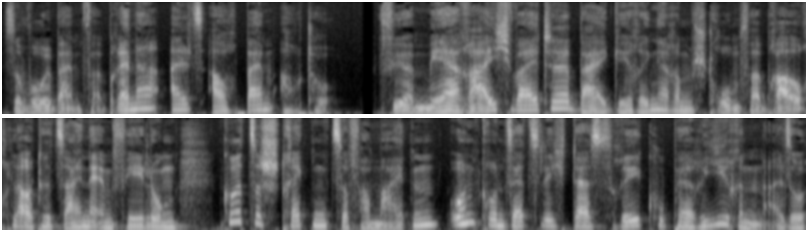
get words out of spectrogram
sowohl beim Verbrenner als auch beim Auto. Für mehr Reichweite bei geringerem Stromverbrauch lautet seine Empfehlung, kurze Strecken zu vermeiden und grundsätzlich das Rekuperieren, also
